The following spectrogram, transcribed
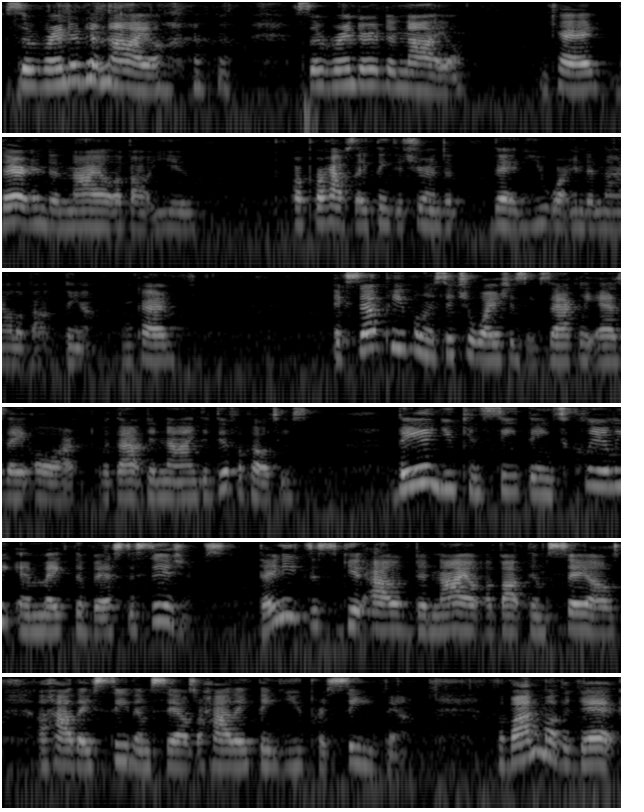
Surrender denial. surrender denial. Okay? They're in denial about you. Or perhaps they think that you're in that you are in denial about them. Okay? Accept people and situations exactly as they are without denying the difficulties. Then you can see things clearly and make the best decisions. They need to get out of denial about themselves or how they see themselves or how they think you perceive them. The bottom of the deck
